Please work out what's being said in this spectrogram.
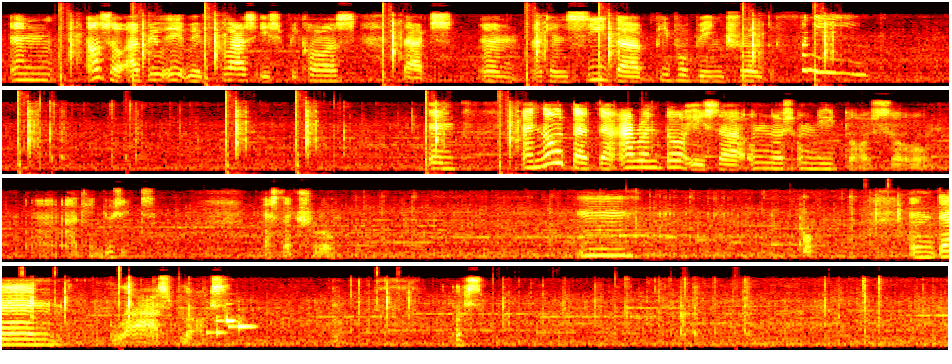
And also, I build it with glass is because that um I can see the people being trolled funny. And I know that the iron door is the owner's only door, so I can use it as the troll. Mm. Oh. And then glass blocks. Oops.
